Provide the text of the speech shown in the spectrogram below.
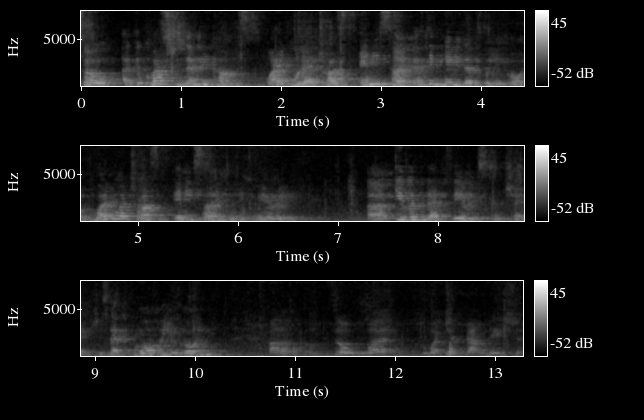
So uh, the question then becomes, why would I trust any science? I think maybe that's where you're going. Why do I trust any scientific theory, uh, given that theories can change? Is that more where you're going? Um, so what, what's your foundation?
